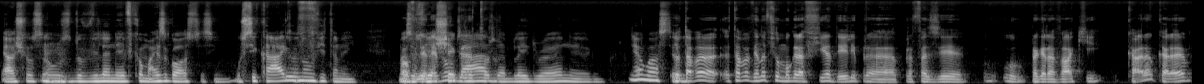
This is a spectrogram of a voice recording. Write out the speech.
Eu acho que são Uhum. os do Villeneuve que eu mais gosto, assim. O Sicário eu não vi também. Mas O eu vi a Villeneuve é um Chegada, diretor- Blade Runner. Eu gosto Eu dele. tava, eu tava vendo a filmografia dele pra, pra fazer, pra gravar aqui. Cara, o cara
